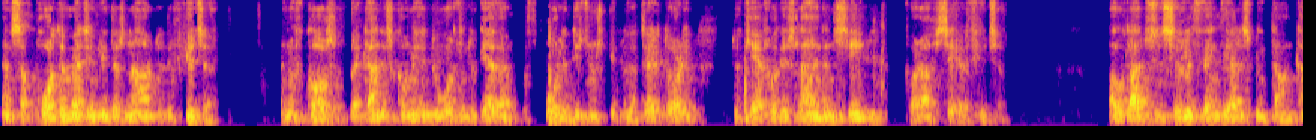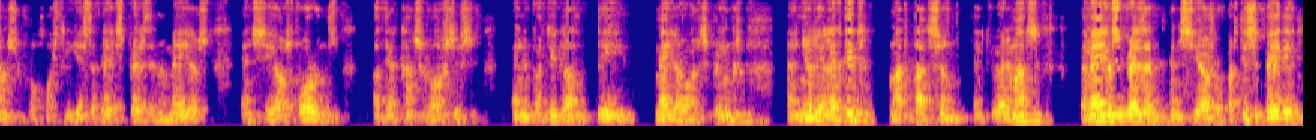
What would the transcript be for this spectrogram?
and support emerging leaders now into the future. And of course, LGANT is committed to working together with all indigenous people in the territory to care for this land and see for our safer future. I would like to sincerely thank the Alice Spring Town Council for hosting yesterday's President and Mayors and CEOs forums at their council offices, and in particular, the Mayor of Alice Springs, uh, newly elected, Matt Paterson, thank you very much. The Mayors, President and CEOs who participated,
